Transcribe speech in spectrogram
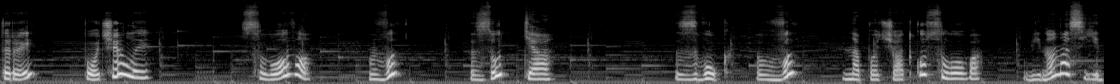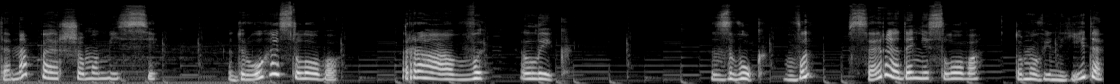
три. Почали. Слово В зуття. Звук В на початку слова. Він у нас їде на першому місці. Друге слово равлик. звук В всередині слова, тому він їде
